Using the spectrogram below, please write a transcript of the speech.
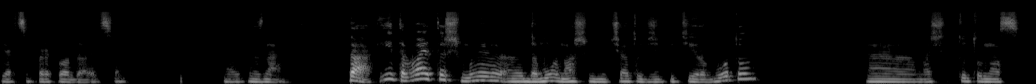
як це перекладається. Навіть не знаю. Так, і давайте ж ми е, дамо нашому чату GPT роботу. Е, Значить, тут у нас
